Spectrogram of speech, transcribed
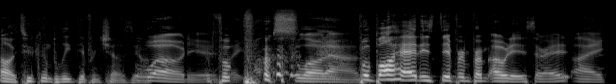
Oh, two complete different shows, dude. Whoa, dude, Fo- like, slow down. Football head is different from Otis, right? like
